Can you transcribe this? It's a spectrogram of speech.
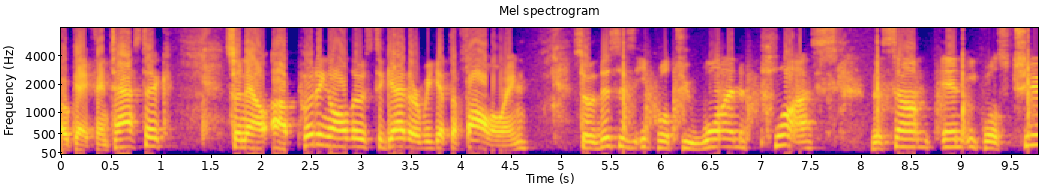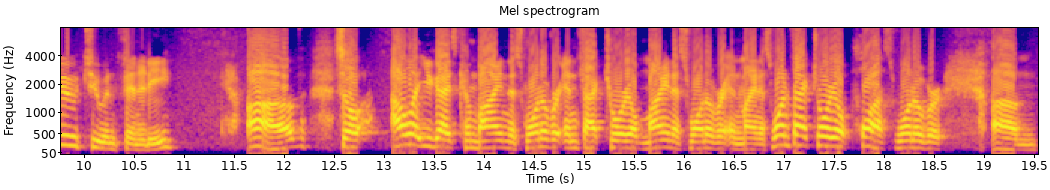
Okay, fantastic. So now uh, putting all those together, we get the following. So this is equal to 1 plus the sum n equals 2 to infinity of, so I'll let you guys combine this 1 over n factorial minus 1 over n minus 1 factorial plus 1 over um,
